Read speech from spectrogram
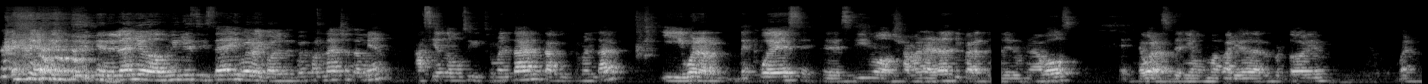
en el año 2016, bueno, y con, después con Nacho también, haciendo música instrumental, tango instrumental. Y bueno, después este, decidimos llamar a Nati para tener una voz. Este, bueno, así teníamos más variedad de repertorio. Bueno.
